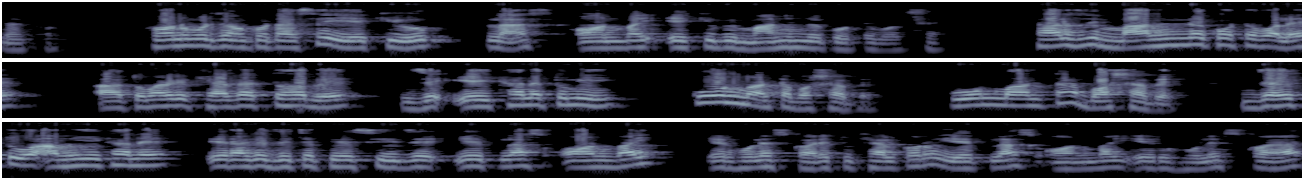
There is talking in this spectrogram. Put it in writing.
দেখো খ নম্বর যে অঙ্কটা আছে A cube plus one by A কিউবের মান নির্ণয় করতে বলছে। তাহলে যদি মান নির্ণয় করতে বলে তোমাকে খেয়াল রাখতে হবে যে এইখানে তুমি কোন মানটা বসাবে? কোন মানটা বসাবে? যেহেতু আমি এখানে এর আগে যেটা পেয়েছি যে এ প্লাস ওয়ান বাই এর হোল স্কোয়ার একটু খেয়াল করো এ প্লাস ওয়ান বাই এর হোল স্কোয়ার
